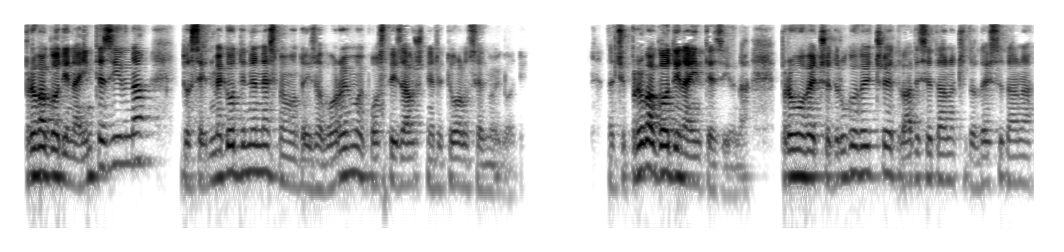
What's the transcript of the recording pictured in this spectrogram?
Prva godina je intenzivna, do sedme godine ne smemo da ih zaboravimo i postoji završni ritual u sedmoj godini. Znači prva godina je intenzivna. Prvo veče, drugo veče, 20 dana, 40 dana,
